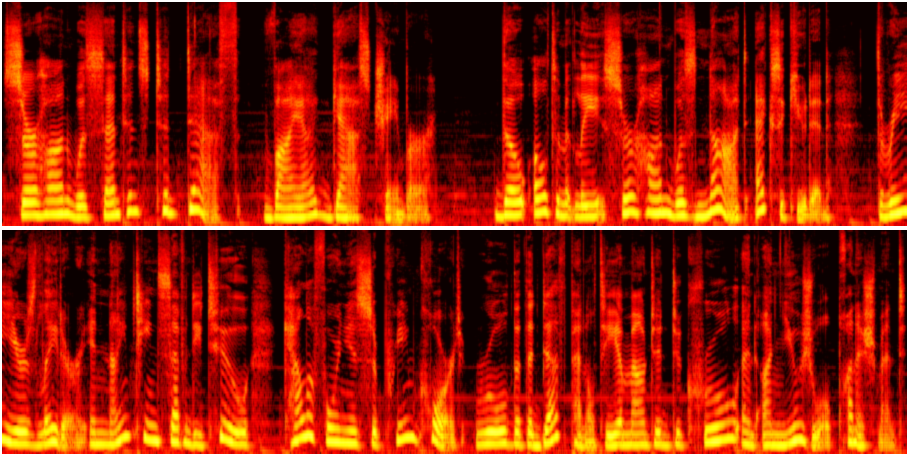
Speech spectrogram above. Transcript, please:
Sirhan was sentenced to death via gas chamber. Though ultimately Sirhan was not executed. Three years later, in 1972, California's Supreme Court ruled that the death penalty amounted to cruel and unusual punishment.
